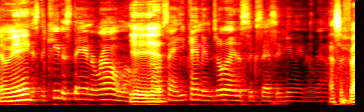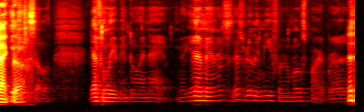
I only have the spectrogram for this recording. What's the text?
you know what I mean? It's the key to staying around long. Yeah, you know yeah. what I'm saying? You can't enjoy the success if you ain't around. That's a fact Yeah, though. So definitely been doing that. But yeah, man, it's, it's really me for the most part, bro.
